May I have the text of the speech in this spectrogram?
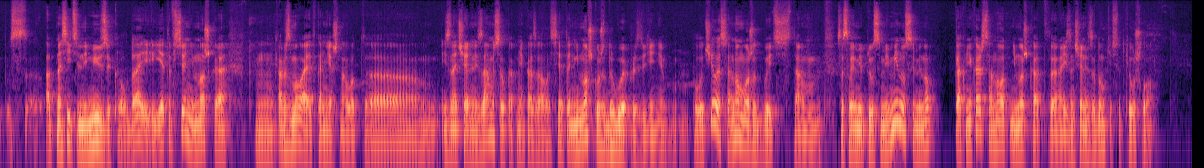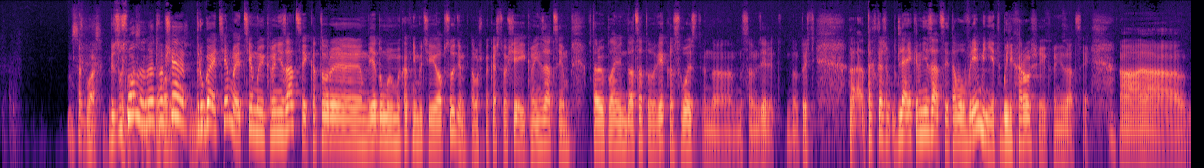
относительный мюзикл, да, и это все немножко размывает, конечно, вот а, изначальный замысел, как мне казалось. Это немножко уже другое произведение получилось. Оно может быть там со своими плюсами и минусами, но, как мне кажется, оно немножко от изначальной задумки все-таки ушло. Согласен. Безусловно, Согласен, но это вообще другая тема, это тема экранизации, которая, я думаю, мы как-нибудь ее обсудим, потому что, мне кажется, вообще экранизациям второй половины 20 века свойственно, на самом деле. Ну, то есть, а, так скажем, для экранизации того времени это были хорошие экранизации. А,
